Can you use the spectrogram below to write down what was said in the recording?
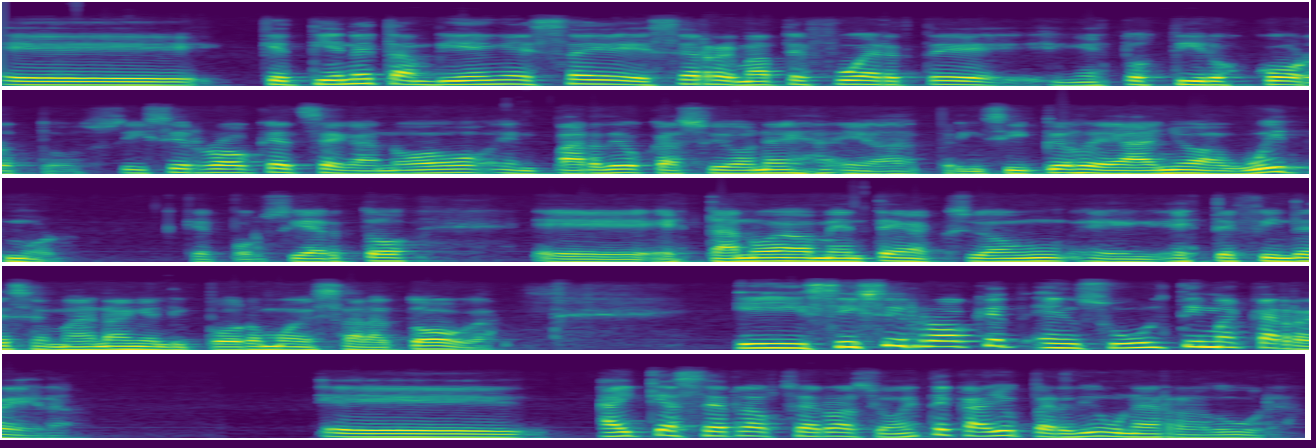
eh, que tiene también ese, ese, remate fuerte en estos tiros cortos. Sissy Rocket se ganó en par de ocasiones eh, a principios de año a Whitmore, que por cierto eh, está nuevamente en acción este fin de semana en el hipódromo de Saratoga. Y Sissy Rocket en su última carrera, hay que hacer la observación, este caballo perdió una herradura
